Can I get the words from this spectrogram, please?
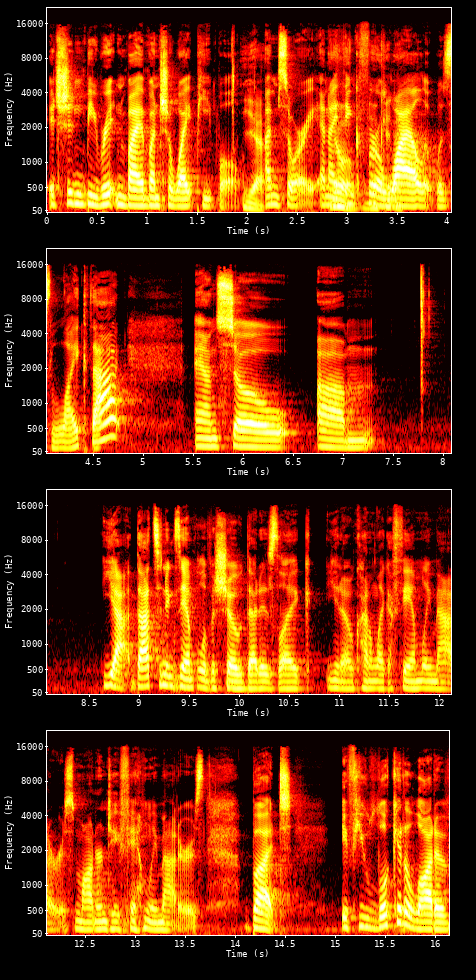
it shouldn't be written by a bunch of white people. Yeah. I'm sorry. And I think for no a kidding. while it was like that. And so, um, yeah, that's an example of a show that is like, you know, kind of like a family matters, modern day family matters. But if you look at a lot of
